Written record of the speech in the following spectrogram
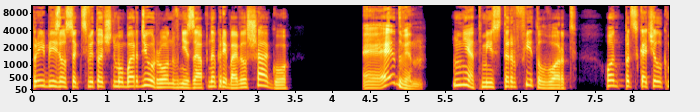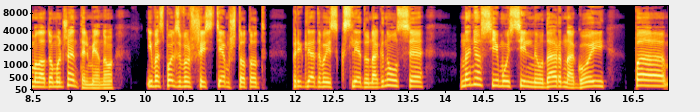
приблизился к цветочному бордюру, он внезапно прибавил шагу. «Э, «Эдвин?» «Нет, мистер Фиттлворт. Он подскочил к молодому джентльмену и, воспользовавшись тем, что тот, приглядываясь к следу, нагнулся, нанес ему сильный удар ногой по...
